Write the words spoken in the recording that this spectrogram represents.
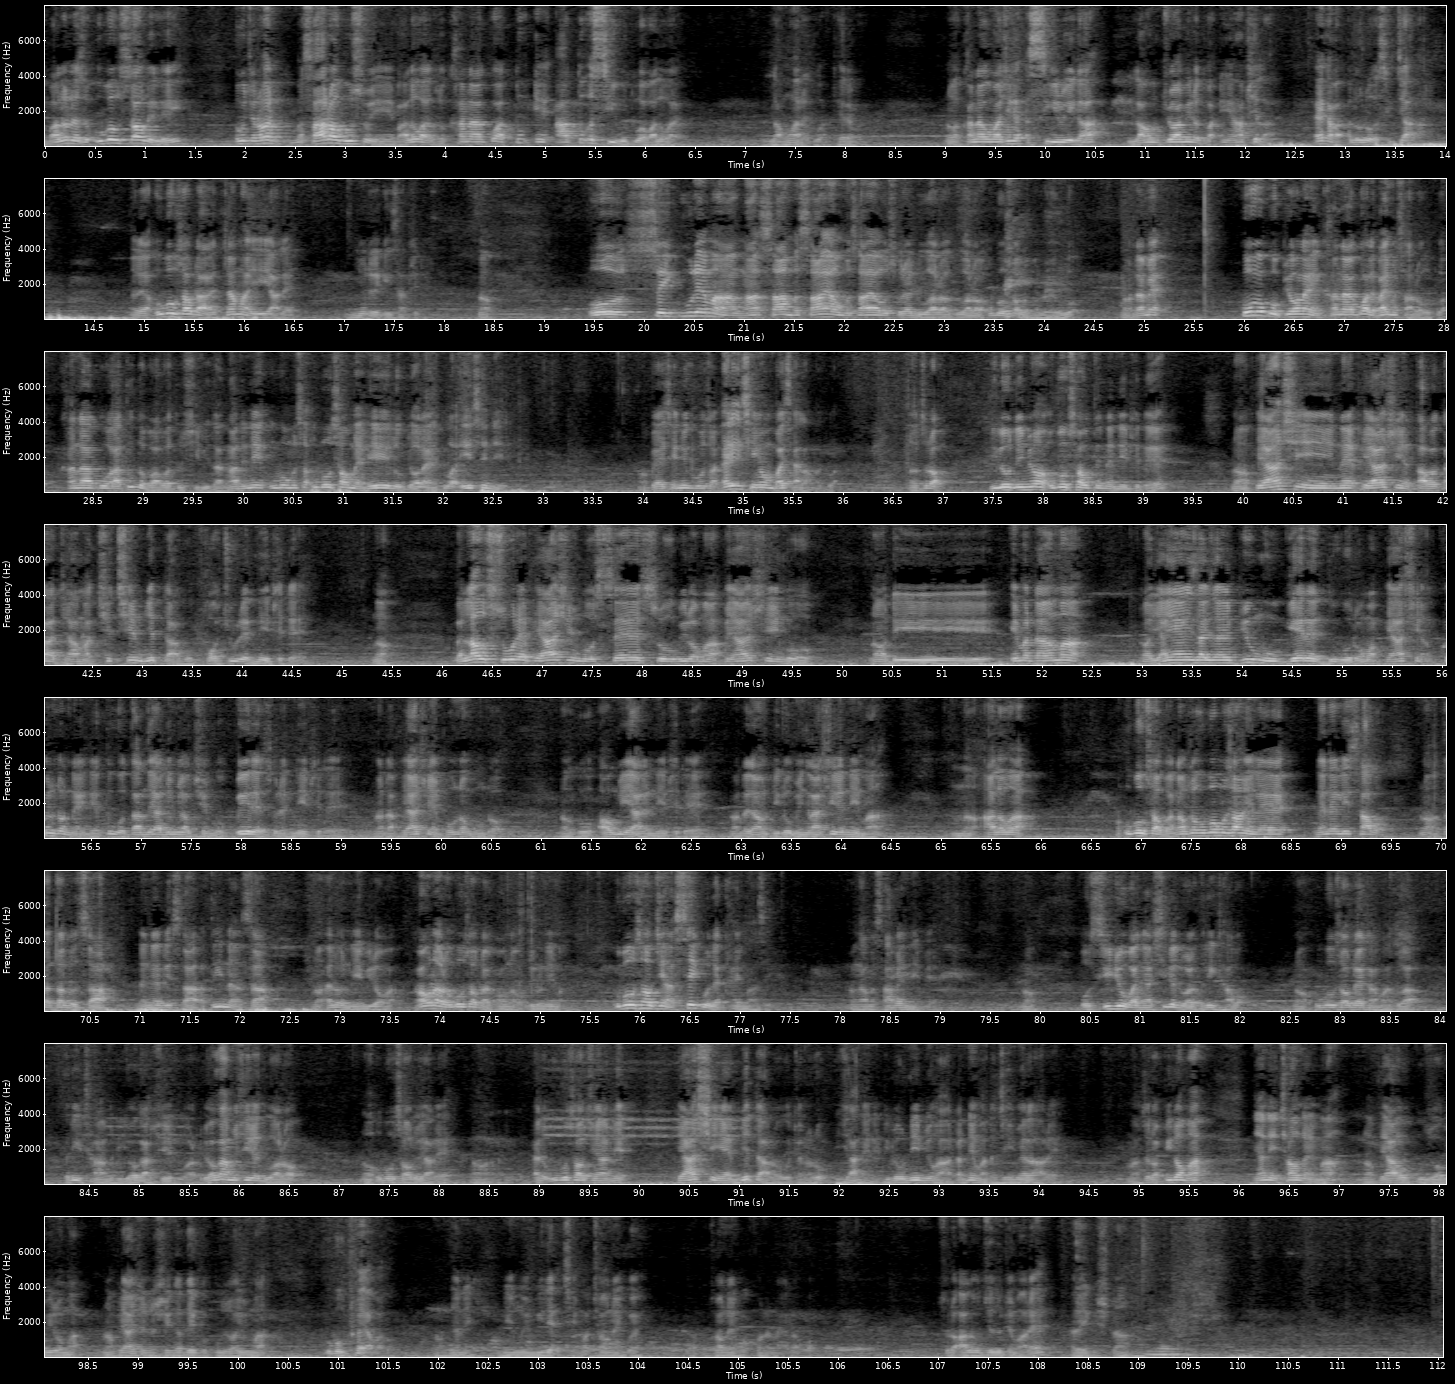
ဘာလို့လဲဆိုဥပုသ်ဆောက်လေလေအခုကျွန်တော်ကမစားတော့ဘူးဆိုရင်ဘာလို့လဲဆိုခန္ဓာကိုယ်ကသူ့အင်အားသူ့အစီကိုသူကဘာလို့လဲလောင်ရတယ်သူကထဲတယ်မှာနော်ခန္ဓာကိုယ်မှာရှိတဲ့အစီတွေကလောင်ကျွမ်းပြီးတော့သူကအင်အားဖြစ်လာတယ်အဲ့ခါအလိုလိုအစီကျလာတယ်ဒါကဥပုသ်ဆောက်တာကျမ်းမာရေးရလဲညွှန်တဲ့ကိစ္စဖြစ်တယ်နော်ဟိုစိတ်ကူးထဲမှာငါစားမစားရအောင်မစားရအောင်ဆိုတဲ့လူကတော့သူကတော့ဥပုသ်ဆောက်လို့မလွယ်ဘူးပေါ့နော်ဒါပေမဲ့ ကိုယ့်ကိုယ်ပြောလိုက်ရင်ခန္ဓာကိုယ်ကလည်းဘိုက်မစားတော့ဘူးသူကခန္ဓာကိုယ်ဟာသူ့တဘာဝသူရှိပြီးသားငါဒီနေ့ဥပုသ်မစားဥပုသ်ဆောက်မယ်ဟေးလို့ပြောလိုက်ရင်သူကအေးစင်းနေတယ်ဟောဘယ်အချိန်ကြီးကိုဆိုအဲ့ဒီအချိန်မှာဘိုက်ဆိုင်လာမှာသူကနော်ဆိုတော့ဒီလိုနေမျိုးကဥပုသ်ဆောက်တဲ့နေ့ဖြစ်တယ်နော်ဘုရားရှင်နဲ့ဘုရားရှင်ရဲ့တာဝကကြားမှာချစ်ချင်းမေတ္တာကိုဖော်ကျူးတဲ့နေ့ဖြစ်တယ်နော်ဘယ်လောက်ဆိုးတဲ့ဘုရားရှင်ကိုဆဲဆိုပြီးတော့မှဘုရားရှင်ကိုနော်ဒီအင်မတန်မှ နော်ရိုင်းရိုင်းဆိုင်ဆိုင်ပြုမှုခဲ့တဲ့သူကိုတော့မှဘုရားရှင်အခွင့်လွတ်နိုင်တယ်သူ့ကိုတန်တရားလွတ်မြောက်ခြင်းကိုပေးတယ်ဆိုတဲ့နေ့ဖြစ်တယ်နော်ဒါဘုရားရှင်ဘုန်းတော်ဘုံတော်နော်ကိုအောက်မေ့ရတဲ့နေ့ဖြစ်တယ်နော်ဒါကြောင့်ဒီလိုမင်္ဂလာရှိတဲ့နေ့မှာနော်အားလုံးကဥပုသ်ဆောက်ပါနောက်ဆုံးဥပုသ်မဆောက်ရင်လည်းနည်းနည်းလေးစားပေါ့နော်တတ်တတ်လို့စားနည်းနည်းလေးစားအတိအနံစားနော်အဲ့လိုနေပြီးတော့မှကောင်းလာတော့ဥပုသ်ဆောက်တာကောင်းတာပေါ့ဒီလိုနေမှာဥပုသ်ဆောက်ခြင်းကစိတ်ကိုလည်းခိုင်ပါစေငါမစားပဲနေမယ်နော်ဟိုစီးကြိုပါညာရှိတဲ့လူကတော့သတိထားပေါ့ နော်ဥပုသ်ဆောက်တဲ့အခါမှာသူကသတိထားမယ်ဒီယောဂရှိတဲ့လူကတော့ယောဂမရှိတဲ့လူကတော့နော်ဥပုသ်ဆောက်လို့ရတယ်နော်အဲ့လိုဥပုသ်ဆောက်ခြင်းအဖြစ်ဘုရားရှင်ရဲ့မေတ္တာတော်ကိုကျွန်တော်တို့ရနိုင်တယ်ဒီလိုနေ့မျိုးဟာတစ်နှစ်မှာတစ်ချိန်ပဲလာတယ်နော်ဆိုတော့ပြီးတော့မှညနေ6နာရီမှာနော်ဘုရားကိုပူဇော်ပြီးတော့မှနော်ဘုရားရှင်ရှင်ကတဲ့ကိုပူဇော်ယူမှဥပုပ်ထွက်ရပါတော့နော်ညနေနေဝင်ပြီးတဲ့အချိန်မှာ6နာရီခွဲ6နာရီကို9နာရီလောက်ပေါ့ဆိုတော့အားလုံးကျေးဇူးတင်ပါတယ်ဟရေခရစ်ယာန်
